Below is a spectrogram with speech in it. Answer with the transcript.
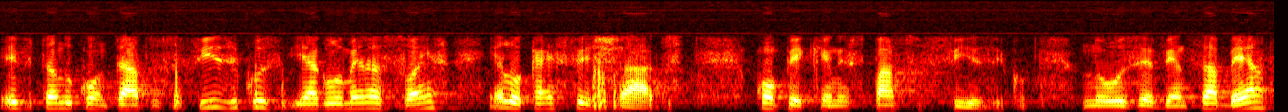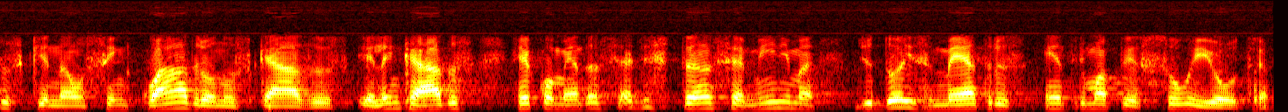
evitando contatos físicos e aglomerações em locais fechados, com pequeno espaço físico. Nos eventos abertos, que não se enquadram nos casos elencados, recomenda-se a distância mínima de dois metros entre uma pessoa e outra.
